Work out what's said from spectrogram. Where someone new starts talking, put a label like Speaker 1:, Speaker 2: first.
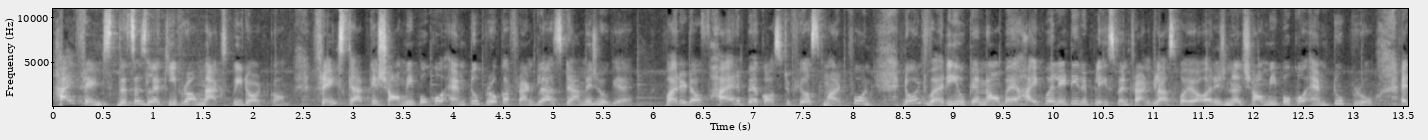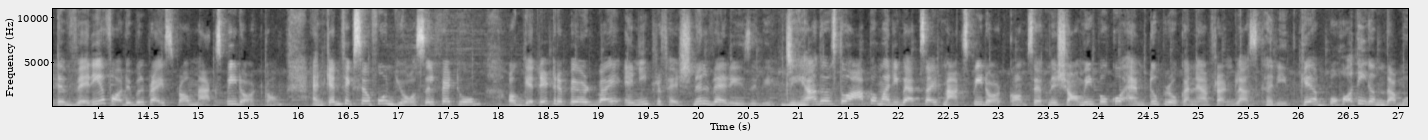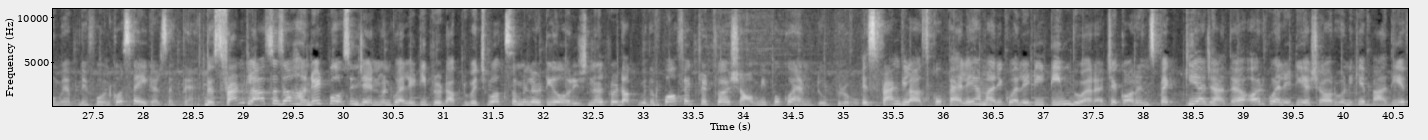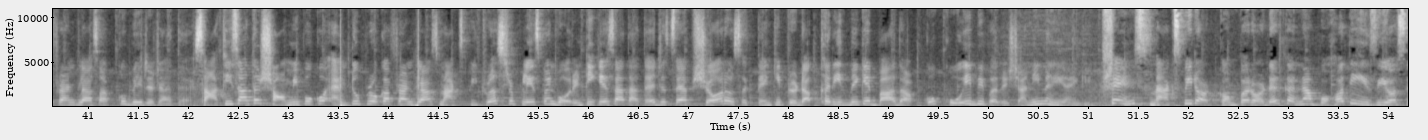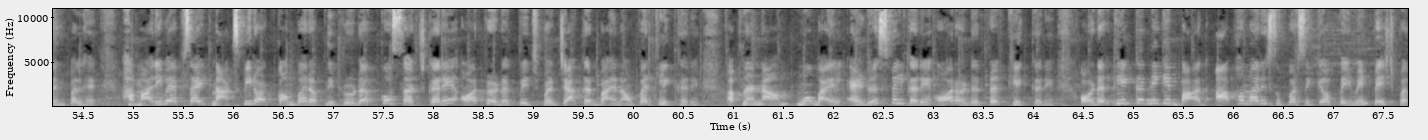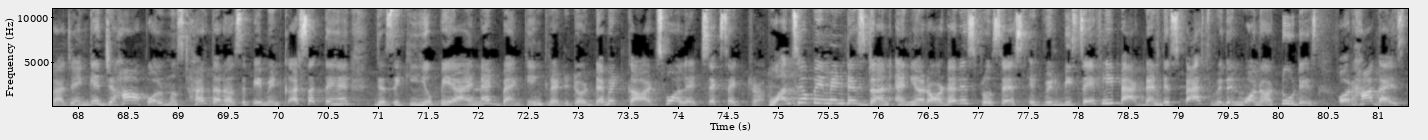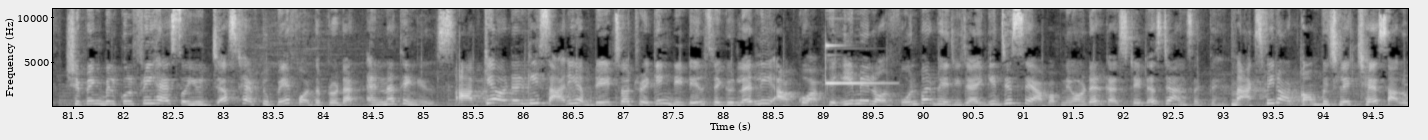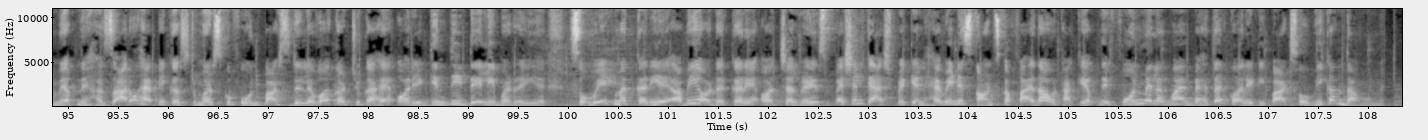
Speaker 1: Hi friends this is Lucky from MaxP dot com friends क्या आपके Xiaomi Poco M2 Pro का front glass damage हो गया है? Worried of high repair cost of your smartphone? Don't worry, you can now buy a high quality replacement front glass for your original Xiaomi Poco M2 Pro at a very affordable price from maxp.com and can fix your phone yourself at home or get it repaired by any professional very easily. जी हाँ दोस्तों आप हमारी website maxp.com से अपने Xiaomi Poco M2 Pro का नया front glass खरीद के अब बहुत ही कम दामों में अपने फ़ोन को सही कर सकते हैं This front glass is a 100% genuine quality product which works similar to your original product with a perfect fit for Xiaomi Poco M2 Pro. इस फ्रंट ग्लास को पहले हमारी क्वालिटी टीम द्वारा चेक और इंस्पेक्ट किया जाता है और क्वालिटी अश्योर होने के बाद ये फ्रंट ग्लास आपको भेजा जाता है। साथ ही साथ Xiaomi Poco M2 Pro का front glass MaxP trust replacement warranty के साथ आता है, जिससे आप श्योर हो सकते हैं कि प्रोडक्ट खरीदने के बाद आपको कोई भी परेशानी नहीं आएगी। फ्रेंड्स मैक्सपी.com पर ऑर्डर करना बहुत ही ईजी और सिंपल है। हमारी वेबसाइट मैक्सपी डॉट कॉम पर अपने प्रोडक्ट को सर्च करें और प्रोडक्ट पेज पर जाकर बाय नाउ पर क्लिक करें। अपना नाम मोबाइल एड्रेस फिल करें और ऑर्डर पर क्लिक करें। ऑर्डर क्लिक करने के बाद आप हमारे सुपर सिक्योर पेमेंट पेज पर आ जाएँगे, जहाँ आप ऑलमोस्ट हर तरह से पेमेंट कर सकते हैं, जैसे कि यूपीआई नेट बैंकिंग क्रेडिट और debit card wallet etcetera once your payment is done and your order is process it will be safely packed and dispatch within one or two days और हाँ guys shipping बिल्कुल free है so you just have to pay for the product and nothing else आपके order की सारी updates और tracking details regularly आपको आपके ईमेल और फ़ोन पर भेजी जाएगी, जिससे आप अपने ऑर्डर का स्टेटस जान सकते हैं। मैक्सपी.com पिछले छह सालों में अपने हज़ारों हैप्पी कस्टमर्स को फ़ोन पार्ट्स डिलीवर कर चुका है और ये गिनती डेली बढ़ रही है। सो so, वेट मत करिए अभी ऑर्डर करें और चल रहे special cashback and heavy discounts का फ़ायदा उठा के अपने फ़ोन में लगवाएँ बेहतर क्वालिटी पार्ट्स वो भी कम दामों में।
